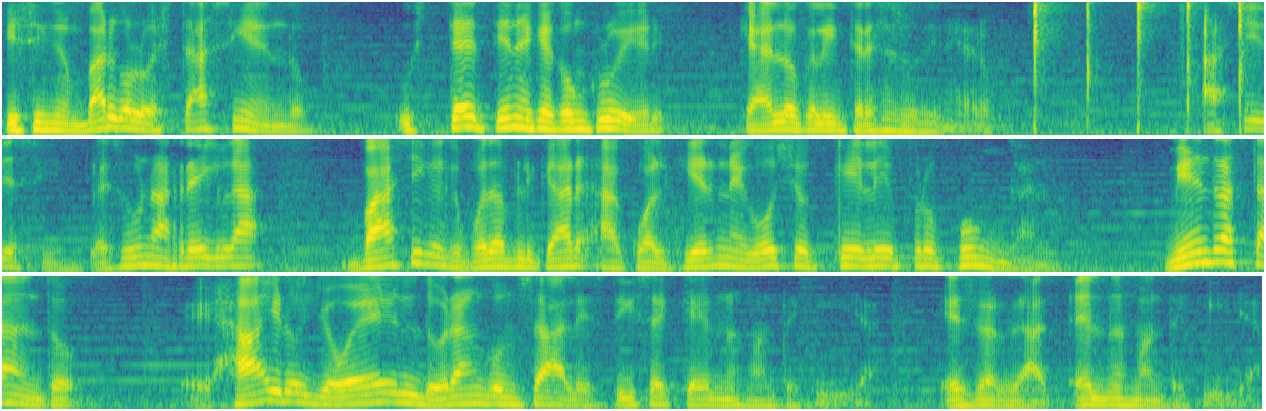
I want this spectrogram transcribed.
y sin embargo lo está haciendo, usted tiene que concluir que a él lo que le interesa es su dinero. Así de simple. Es una regla básica que puede aplicar a cualquier negocio que le propongan. Mientras tanto, eh, Jairo Joel Durán González dice que él no es mantequilla. Es verdad, él no es mantequilla.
